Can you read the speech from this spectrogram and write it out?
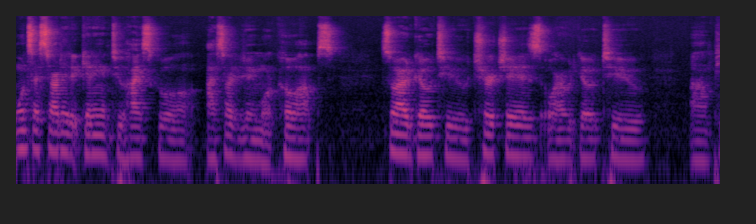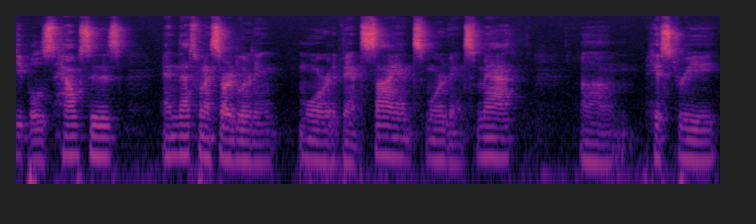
Once I started getting into high school, I started doing more co ops. So I would go to churches or I would go to um, people's houses, and that's when I started learning more advanced science, more advanced math, um, history,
